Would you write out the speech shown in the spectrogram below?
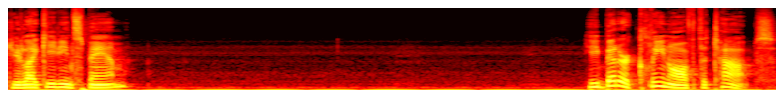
Do you like eating spam? He better clean off the tops.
